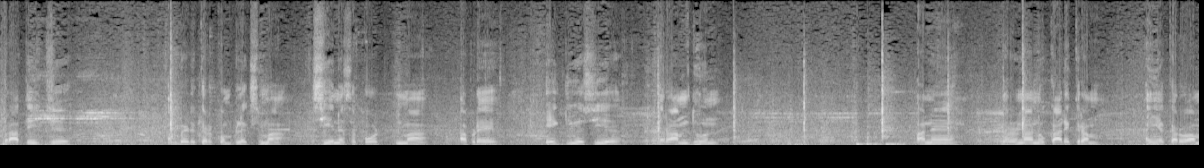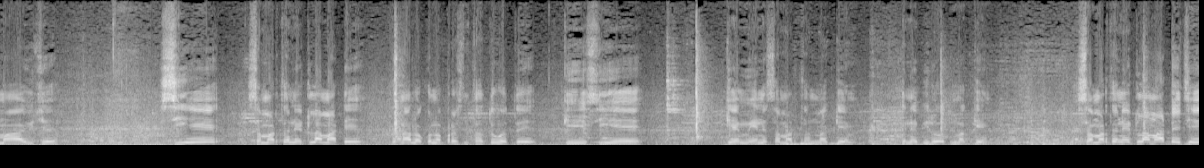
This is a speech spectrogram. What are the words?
પ્રાતિજ આંબેડકર કોમ્પ્લેક્સમાં સીએના સપોર્ટમાં આપણે એક દિવસીય રામધૂન અને ધરણાનું કાર્યક્રમ અહીંયા કરવામાં આવ્યું છે. સીએ સમર્થન એટલા માટે, ઘણા લોકોનો પ્રશ્ન થતું હતો કે સીએ કેમ, એને સમર્થનમાં કેમ, એને વિરોધમાં કેમ? સમર્થન એટલા માટે છે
